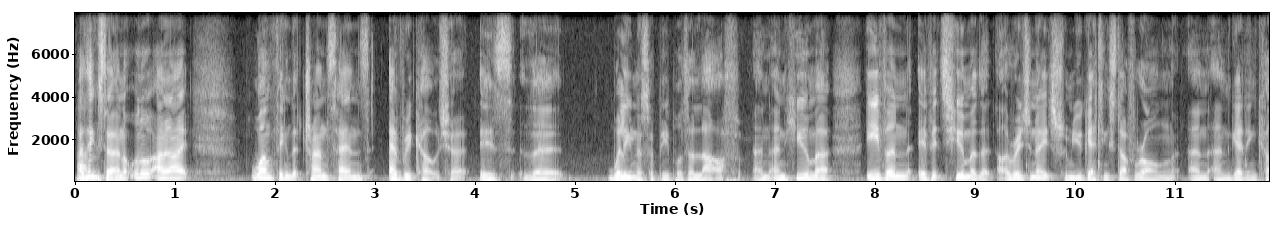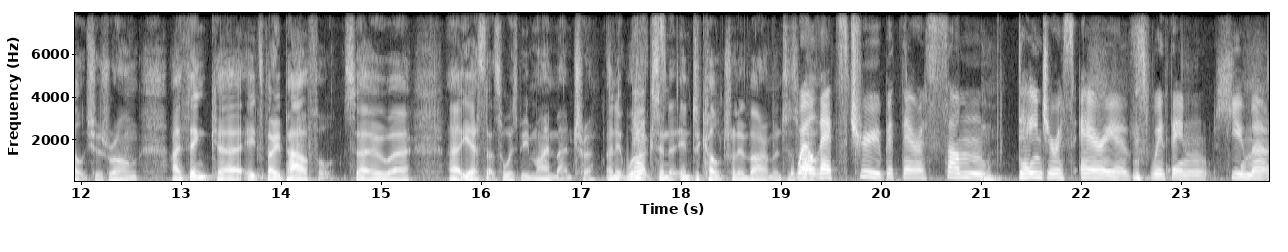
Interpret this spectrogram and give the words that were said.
I think um, so. And I mean, I, one thing that transcends every culture is the willingness of people to laugh and, and humor, even if it's humor that originates from you getting stuff wrong and, and getting cultures wrong, I think uh, it's very powerful. So, uh, uh, yes, that's always been my mantra. And it works That's- in an intercultural environment as well, well. that's true, but there are some dangerous areas within humour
